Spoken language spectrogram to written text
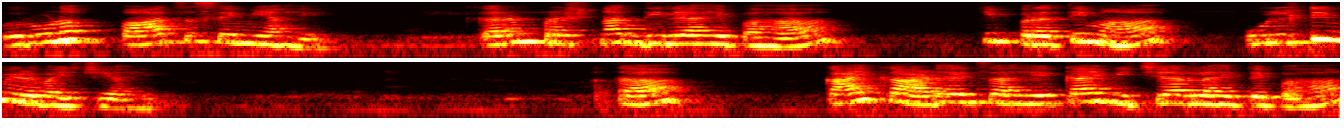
ऋण पाच सेमी आहे. कारण प्रश्नात दिले आहे पहा की प्रतिमा उलटी मिळवायची आहे. आता काय काढायचं आहे काय विचारलं आहे ते पहा.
